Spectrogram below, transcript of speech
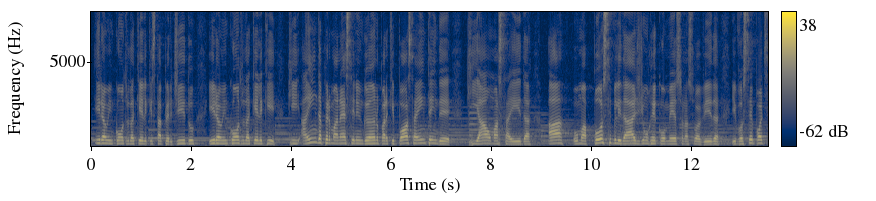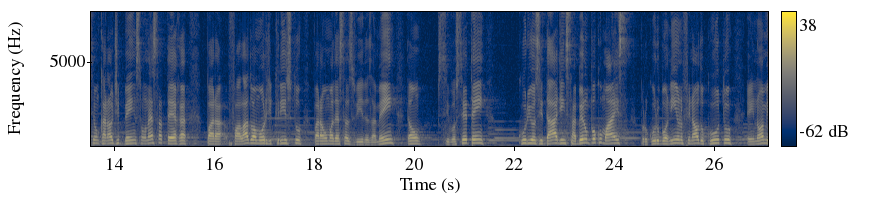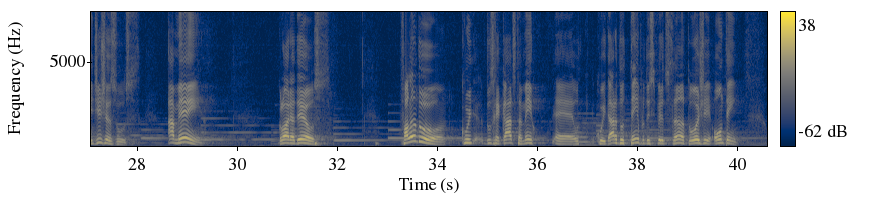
ir ao encontro daquele que está perdido, ir ao encontro daquele que, que ainda permanece no engano, para que possa entender que há uma saída, há uma possibilidade de um recomeço na sua vida e você pode ser um canal de bênção nessa terra para falar do amor de Cristo para uma dessas vidas, amém? Então, se você tem curiosidade em saber um pouco mais, procura o Boninho no final do culto, em nome de Jesus, amém? Glória a Deus. Falando dos recados também, é, o cuidar do templo do Espírito Santo. Hoje, ontem,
